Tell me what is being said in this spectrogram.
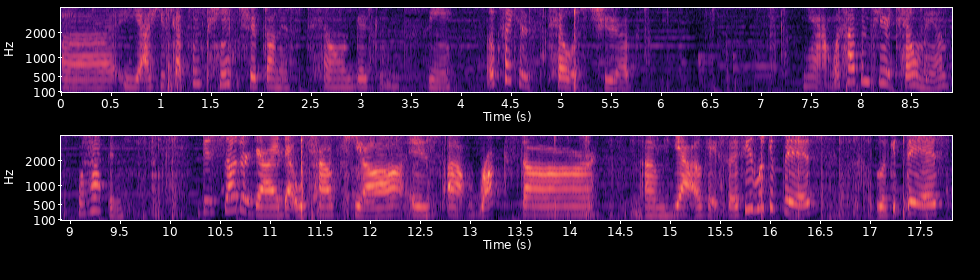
uh, yeah, he's got some paint chipped on his tail, you guys can see. Looks like his tail is chewed up. Yeah, what happened to your tail, man? What happened? This other guy that we have here is uh, Rockstar. Um, yeah, okay, so if you look at this, look at this,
